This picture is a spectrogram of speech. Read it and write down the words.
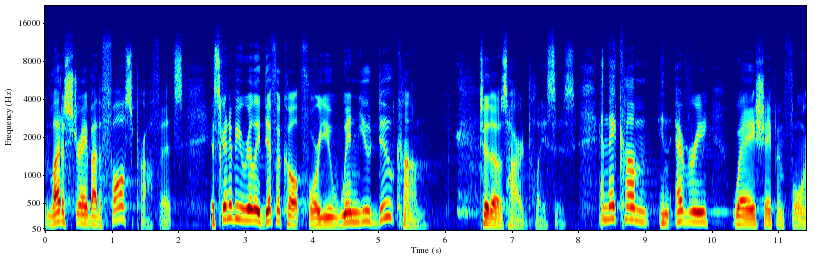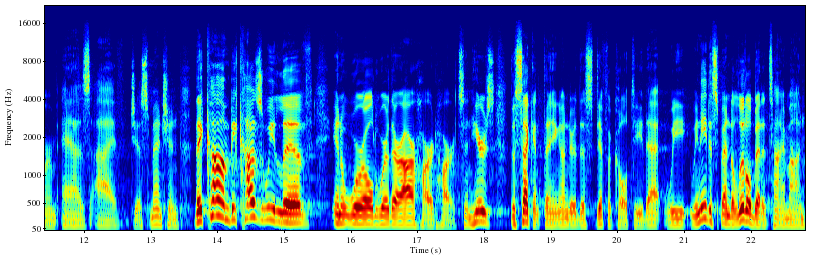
led astray by the false prophets, it's going to be really difficult for you when you do come to those hard places. And they come in every way, shape, and form, as I've just mentioned. They come because we live in a world where there are hard hearts. And here's the second thing under this difficulty that we, we need to spend a little bit of time on.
